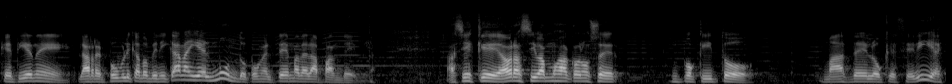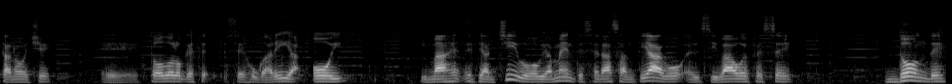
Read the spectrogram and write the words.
que tiene la República Dominicana y el mundo con el tema de la pandemia. Así es que ahora sí vamos a conocer un poquito más de lo que sería esta noche, eh, todo lo que se, se, jugaría hoy, imágenes de archivo, obviamente, será Santiago, el Cibao FC, donde,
